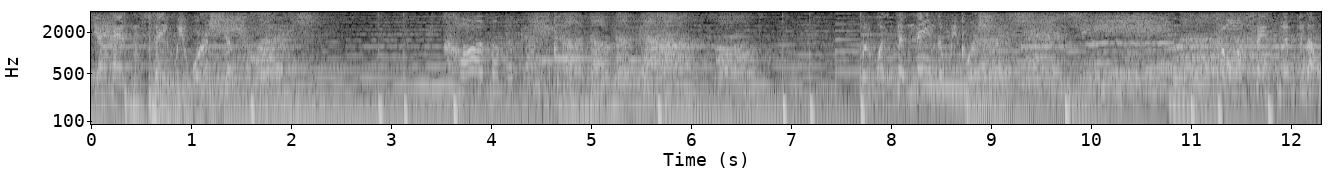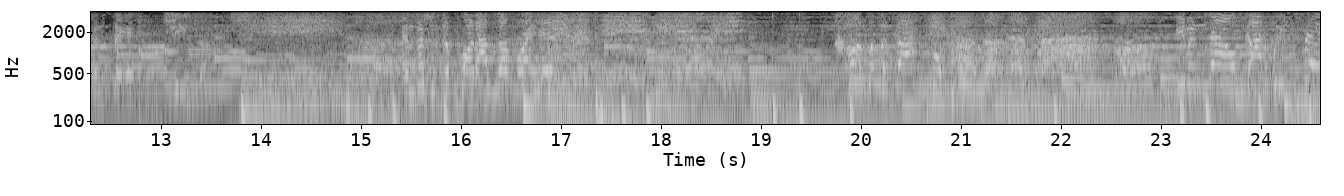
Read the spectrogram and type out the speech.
Lift your hands and say, We worship. Because of the gospel. Because of the gospel. But what's the name that we worship? Come on, saints, lift it up and say it. Jesus. And this is the part I love right here. Because of the gospel. Because of the gospel. Even now, God, we say.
